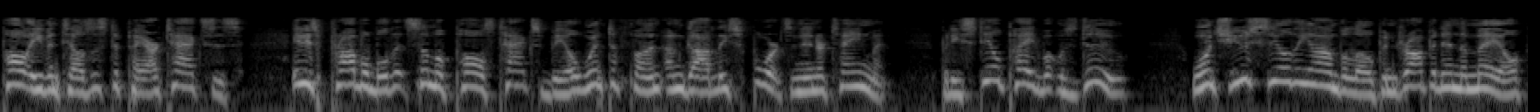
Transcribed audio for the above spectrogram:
Paul even tells us to pay our taxes. It is probable that some of Paul's tax bill went to fund ungodly sports and entertainment but he still paid what was due. Once you seal the envelope and drop it in the mail,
